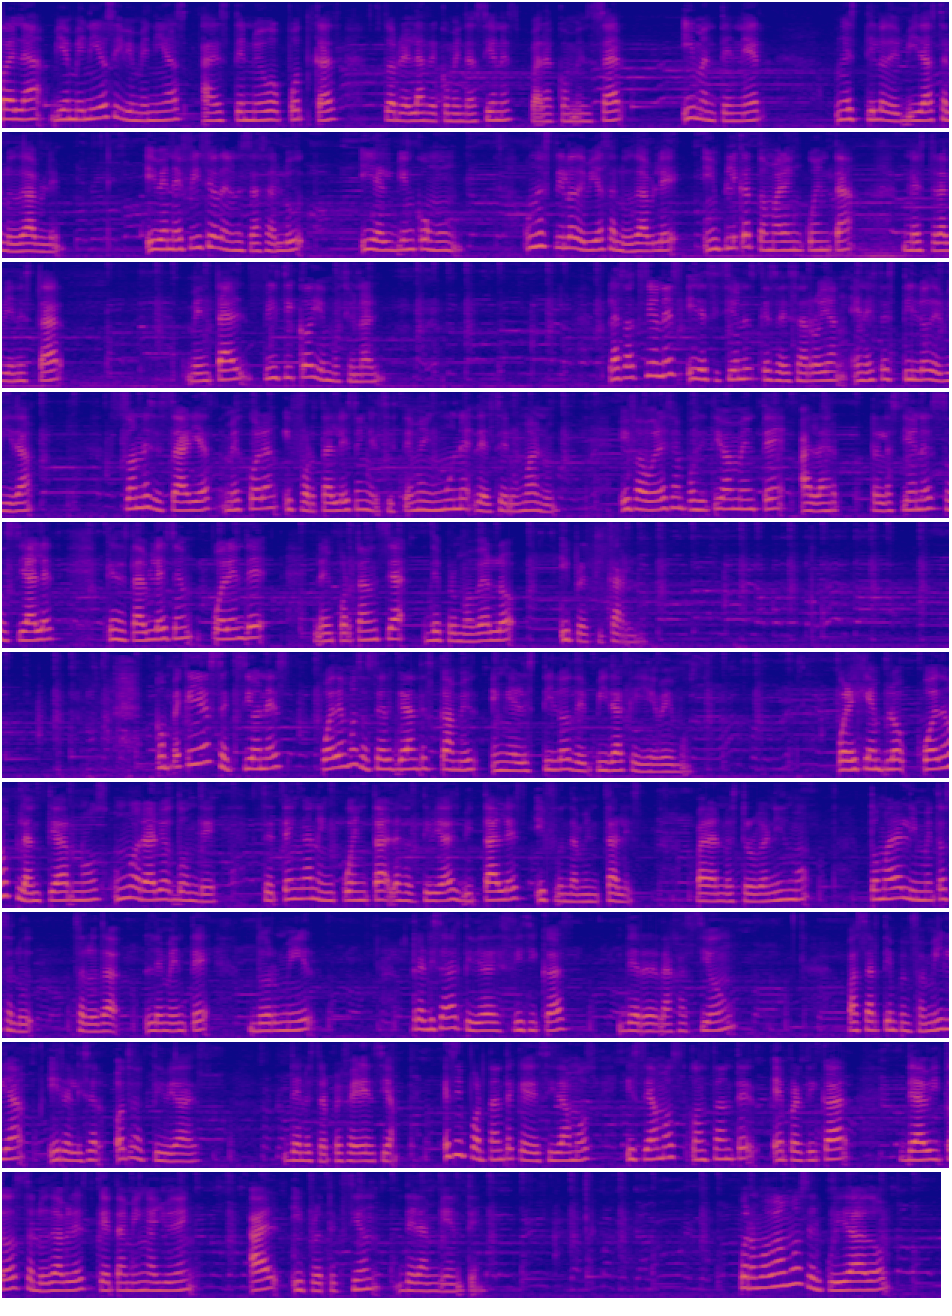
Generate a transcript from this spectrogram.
Hola, bienvenidos y bienvenidas a este nuevo podcast sobre las recomendaciones para comenzar y mantener un estilo de vida saludable y beneficio de nuestra salud y el bien común. Un estilo de vida saludable implica tomar en cuenta nuestro bienestar mental, físico y emocional. Las acciones y decisiones que se desarrollan en este estilo de vida son necesarias, mejoran y fortalecen el sistema inmune del ser humano y favorecen positivamente a las relaciones sociales que se establecen, por ende la importancia de promoverlo y practicarlo. Con pequeñas secciones podemos hacer grandes cambios en el estilo de vida que llevemos. Por ejemplo, podemos plantearnos un horario donde se tengan en cuenta las actividades vitales y fundamentales para nuestro organismo, tomar alimentos saludablemente, dormir, realizar actividades físicas de relajación, pasar tiempo en familia y realizar otras actividades de nuestra preferencia. Es importante que decidamos y seamos constantes en practicar de hábitos saludables que también ayuden al y protección del ambiente. Promovamos el cuidado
